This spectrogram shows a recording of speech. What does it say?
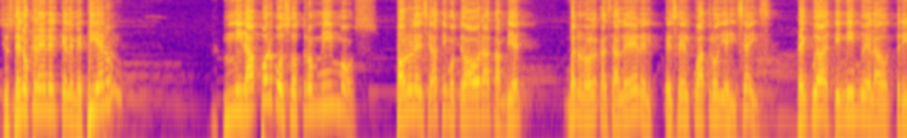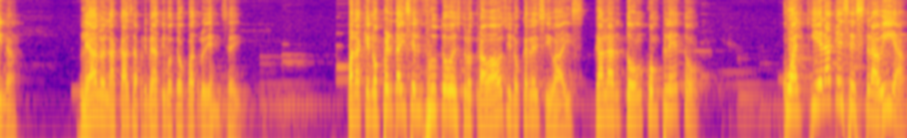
Si usted no cree en el que le metieron, mirad por vosotros mismos. Pablo le decía a Timoteo ahora también, bueno, no lo alcancé a leer, el, ese es el 4.16. Ten cuidado de ti mismo y de la doctrina. Léalo en la casa, 1 Timoteo 4.16. Para que no perdáis el fruto de vuestro trabajo, sino que recibáis galardón completo. Cualquiera que se extravía,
